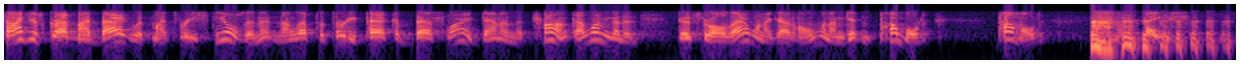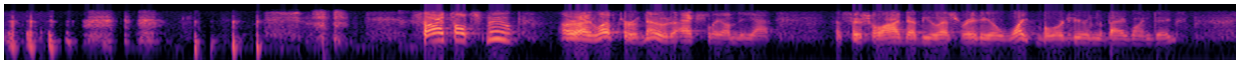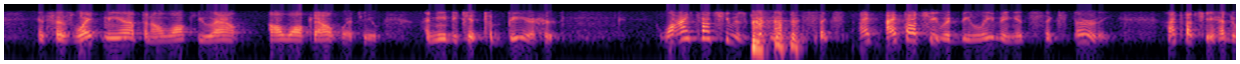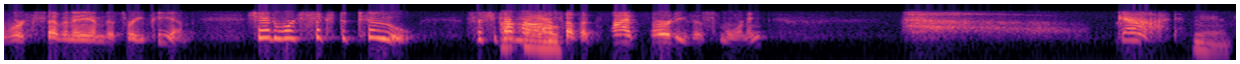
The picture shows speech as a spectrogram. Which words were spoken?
So I just grabbed my bag with my three steels in it, and I left the 30 pack of Best Light down in the trunk. I wasn't going to go through all that when I got home, when I'm getting pummeled, pummeled. So I told Snoop, or I left her a note actually on the uh, official IWS radio whiteboard here in the Bagwine Digs. It says, "Wake me up, and I'll walk you out. I'll walk out with you. I need to get to beer." Well, I thought she was getting up at six. I I thought she would be leaving at six thirty. I thought she had to work seven a.m. to three p.m. She had to work six to two. So she got my Uh-oh. ass up at five thirty this morning. God. Man.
